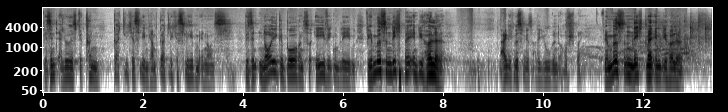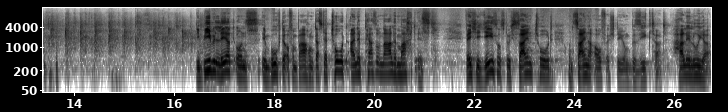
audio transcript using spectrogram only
Wir sind erlöst, wir können göttliches Leben, wir haben göttliches Leben in uns. Wir sind neu geboren zu ewigem Leben. Wir müssen nicht mehr in die Hölle. Eigentlich müssen wir jetzt alle jubelnd aufspringen. Wir müssen nicht mehr in die Hölle. Die Bibel lehrt uns im Buch der Offenbarung, dass der Tod eine personale Macht ist, welche Jesus durch seinen Tod und seine Auferstehung besiegt hat. Halleluja.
